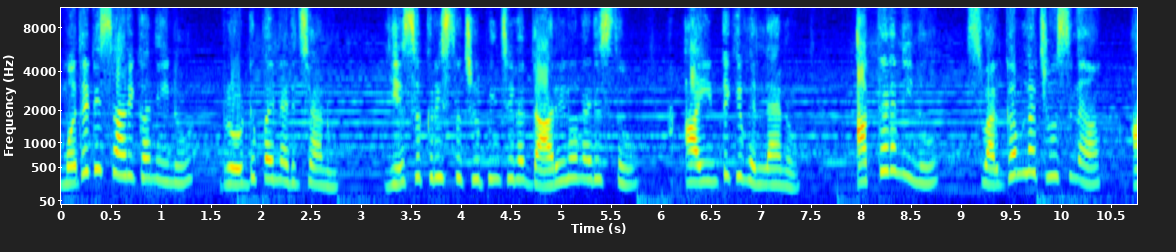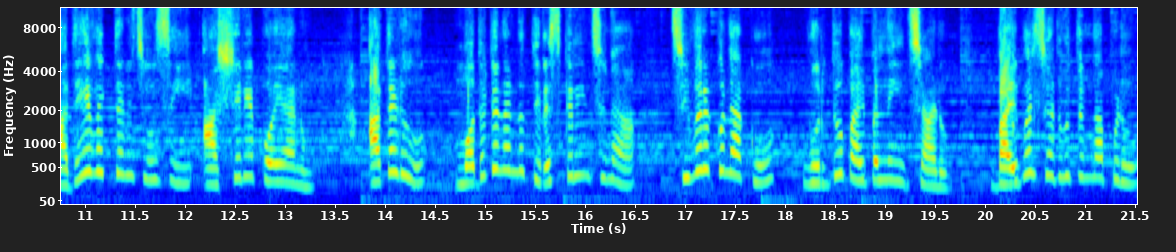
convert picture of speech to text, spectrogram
మొదటిసారిగా నేను రోడ్డుపై నడిచాను. యేసుక్రీస్తు చూపించిన దారిలో నడుస్తూ ఆ ఇంటికి వెళ్ళాను. అక్కడ నేను స్వర్గంలో చూసిన అదే వ్యక్తిని చూసి ఆశ్చర్యపోయాను. అతడు మొదట నన్ను తిరస్కరించిన చివరకు నాకు ఉర్దూ బైబిల్ని ఇచ్చాడు. బైబిల్ చదువుతున్నప్పుడు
